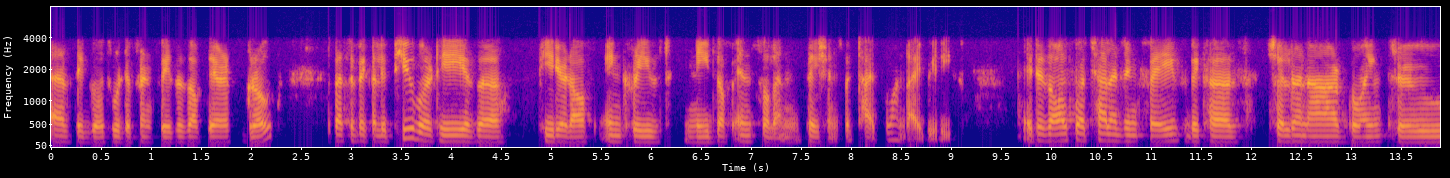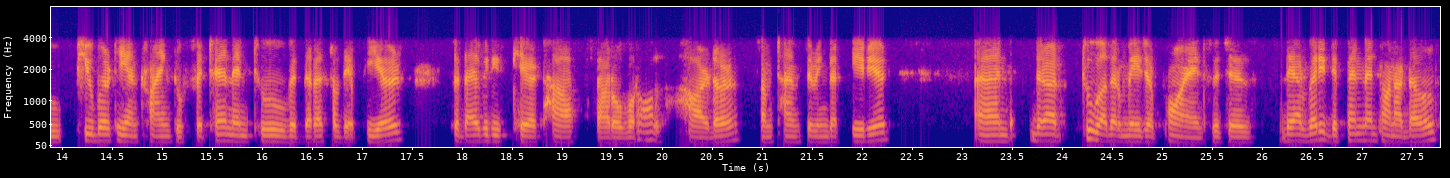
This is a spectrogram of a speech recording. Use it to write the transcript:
as they go through different phases of their growth. Specifically, puberty is a period of increased needs of insulin in patients with type 1 diabetes. It is also a challenging phase because children are going through puberty and trying to fit in into with the rest of their peers. So diabetes care tasks are overall harder sometimes during that period. And there are two other major points, which is they are very dependent on adults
